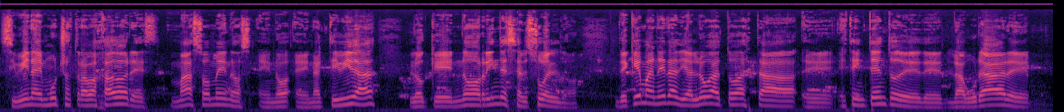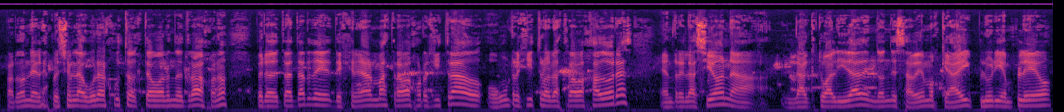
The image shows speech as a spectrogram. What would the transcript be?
si bien hay muchos trabajadores más o menos en, actividad, lo que no rinde es el sueldo. ¿De qué manera dialoga esta eh, este intento de, laburar, eh, perdón la expresión laburar, justo que estamos hablando de trabajo, ¿no? Pero de tratar de, generar más trabajo registrado o un registro de las trabajadoras en relación a la actualidad en donde sabemos que hay pluriempleo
